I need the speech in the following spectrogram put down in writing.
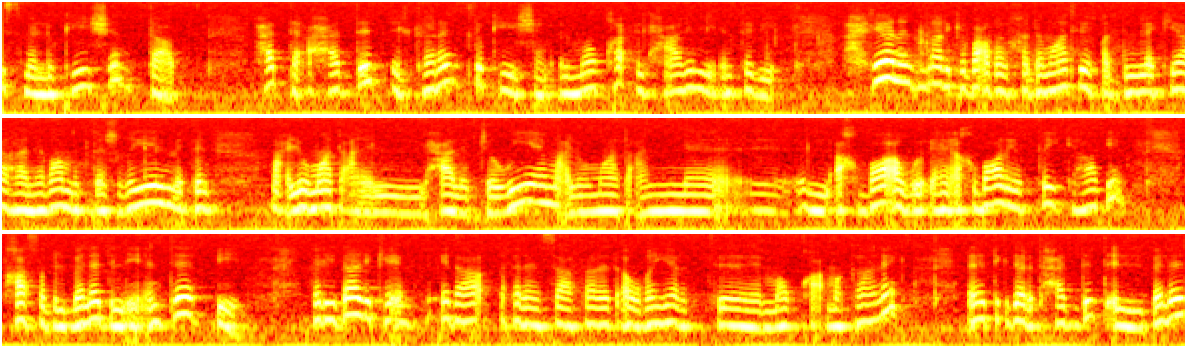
اسمه ال location tab حتى أحدد ال current location الموقع الحالي اللي أنت بيه. أحيانا هنالك بعض الخدمات اللي يقدم لك إياها نظام التشغيل مثل معلومات عن الحالة الجوية معلومات عن آه، الأخبار أو يعني أخبار يعطيك هذه خاصة بالبلد اللي أنت فيه فلذلك إذا مثلا سافرت أو غيرت آه، موقع مكانك تقدر تحدد البلد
